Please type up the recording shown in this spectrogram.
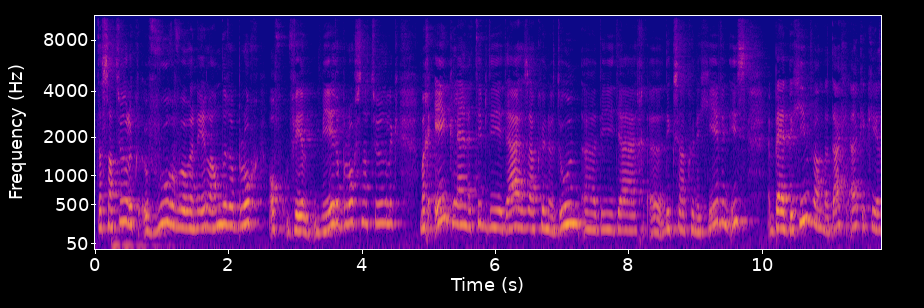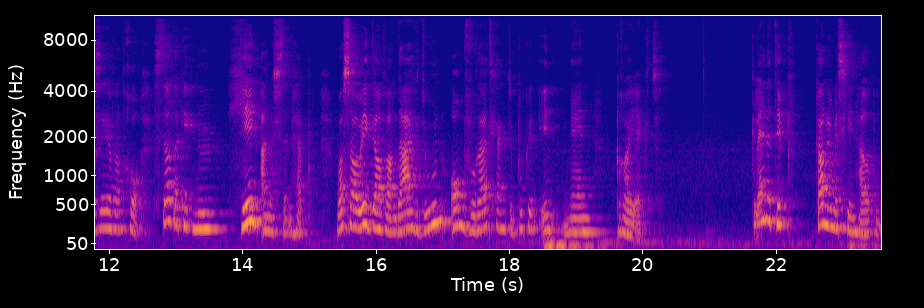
Dat is natuurlijk voeren voor een heel andere blog, of veel meer blogs natuurlijk. Maar één kleine tip die je daar zou kunnen doen, uh, die, daar, uh, die ik zou kunnen geven, is bij het begin van de dag elke keer zeggen van, goh, stel dat ik nu geen angsten heb. Wat zou ik dan vandaag doen om vooruitgang te boeken in mijn project? Kleine tip, kan u misschien helpen.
